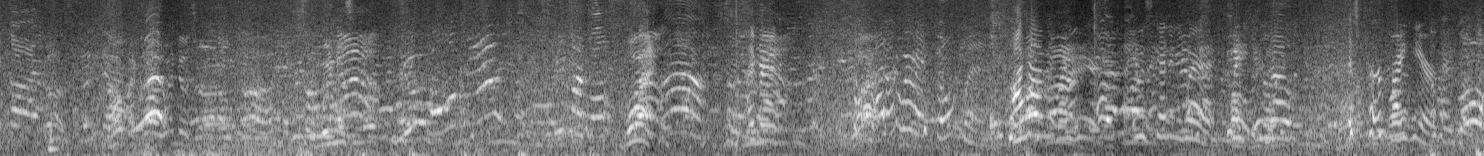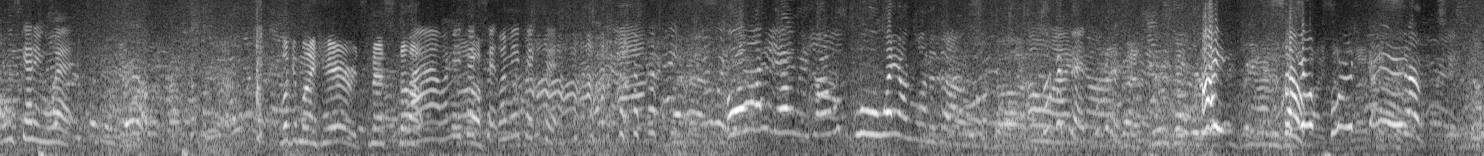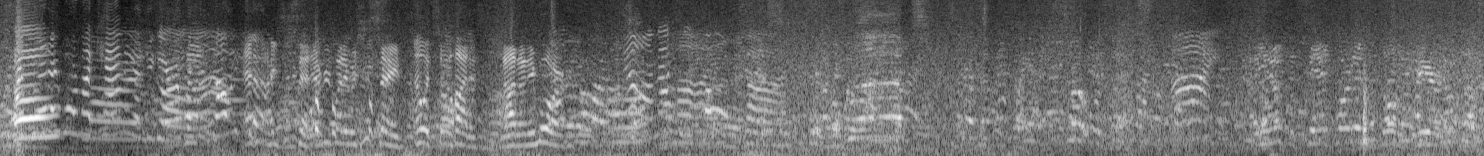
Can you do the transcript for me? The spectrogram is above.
my god. Oh my god, windows are all open. So windows are open? What? I read. What? I don't know where my phone went. I have it right here. It was getting wet. Wait, no. It's perfect Right here. It was getting wet. Look at my hair, it's messed up. Wow, let me fix it, let me fix it. Oh I know is I almost blew away on one of those. Oh look at this. God. Saying, oh, it's so hot. It's not anymore. no, I'm actually You know what the sad part is? It's all beer and stuff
